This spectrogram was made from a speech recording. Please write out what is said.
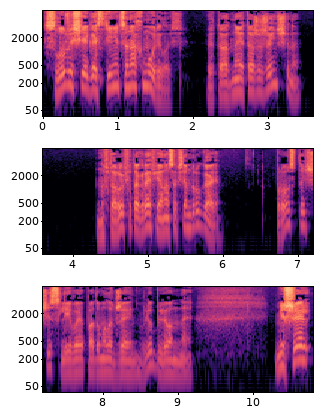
Служащая гостиницы нахмурилась. Это одна и та же женщина? На второй фотографии она совсем другая. Просто счастливая, — подумала Джейн, — влюбленная. Мишель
